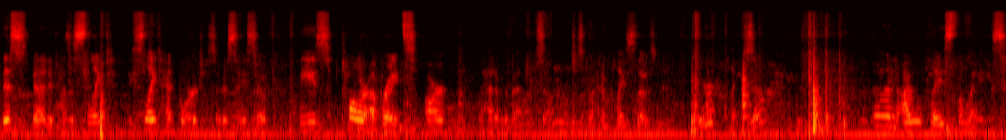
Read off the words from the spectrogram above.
this bed, it has a slate, a slate headboard, so to say. So these taller uprights are the head of the bed. So I'll just go ahead and place those here, like so. And I will place the legs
